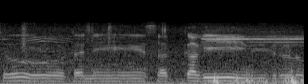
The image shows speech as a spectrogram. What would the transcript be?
చోటనే సత్కవీంద్రులు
